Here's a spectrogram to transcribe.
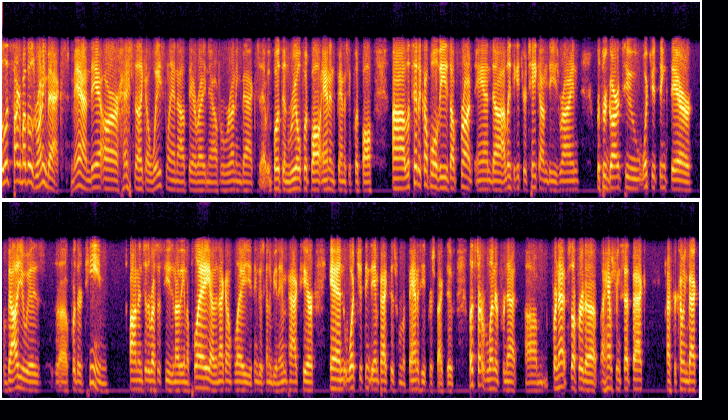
So let's talk about those running backs. Man, they are it's like a wasteland out there right now for running backs, uh, both in real football and in fantasy football. Uh, let's hit a couple of these up front, and uh, I'd like to get your take on these, Ryan, with regard to what you think their value is uh, for their team on into the rest of the season. Are they going to play? Are they not going to play? Do you think there's going to be an impact here? And what do you think the impact is from a fantasy perspective? Let's start with Leonard Fournette. Um, Fournette suffered a, a hamstring setback after coming back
